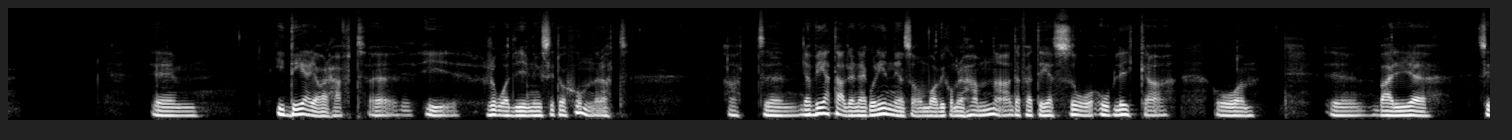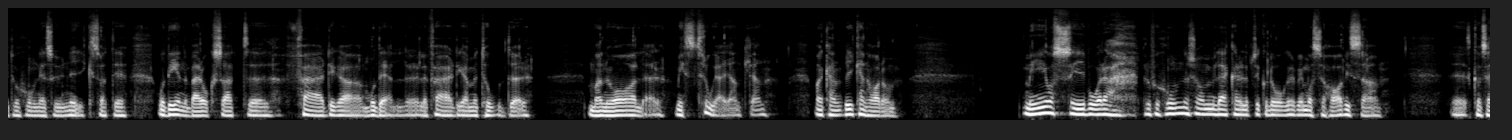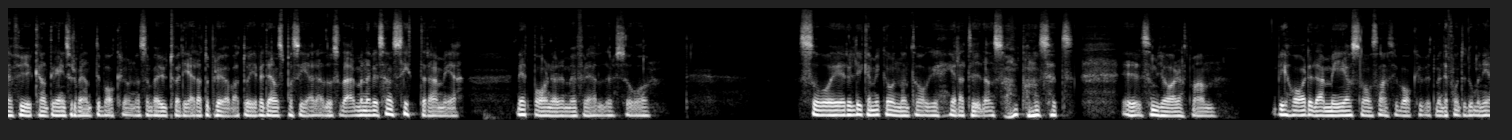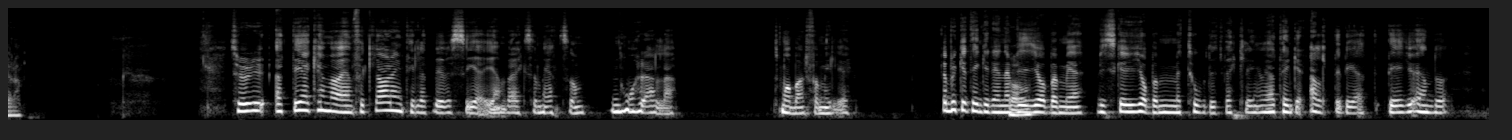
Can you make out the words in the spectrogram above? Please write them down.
idé jag har haft uh, i rådgivningssituationer att att eh, jag vet aldrig när jag går in i en sån var vi kommer att hamna, därför att det är så olika. Och eh, varje situation är så unik. Så att det, och det innebär också att eh, färdiga modeller eller färdiga metoder, manualer, misstror jag egentligen. Man kan, vi kan ha dem med oss i våra professioner som läkare eller psykologer. Vi måste ha vissa Eh, ska säga, fyrkantiga instrument i bakgrunden som vi har utvärderat och prövat och evidensbaserade och sådär. Men när vi sen sitter där med, med ett barn eller med en förälder så, så är det lika mycket undantag hela tiden som på något sätt eh, som gör att man, vi har det där med oss någonstans i bakhuvudet men det får inte dominera. Tror du att det kan vara en förklaring till att BVC är en verksamhet som når alla småbarnsfamiljer? Jag brukar tänka det när ja. vi jobbar med, vi ska ju jobba med metodutveckling och jag tänker alltid det att det är ju ändå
